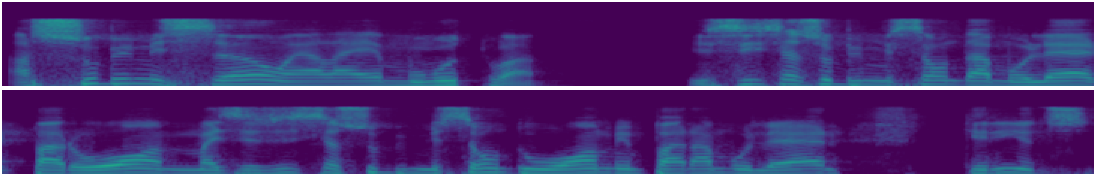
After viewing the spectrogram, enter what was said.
A submissão, ela é mútua. Existe a submissão da mulher para o homem, mas existe a submissão do homem para a mulher, queridos.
